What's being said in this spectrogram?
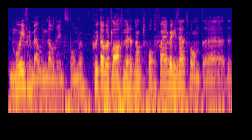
een mooie vermelding dat we erin stonden. Goed dat we het last minute nog op Spotify hebben gezet, want eh, de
